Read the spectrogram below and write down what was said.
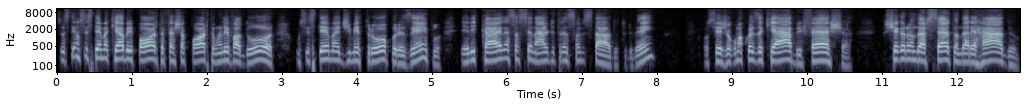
Se você tem um sistema que abre porta, fecha porta, um elevador, um sistema de metrô, por exemplo, ele cai nessa cenário de transição de estado, tudo bem? Ou seja, alguma coisa que abre, fecha, chega no andar certo, andar errado,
